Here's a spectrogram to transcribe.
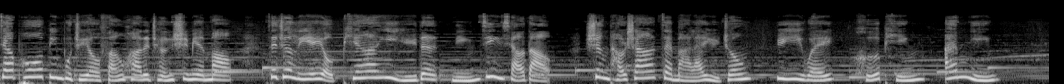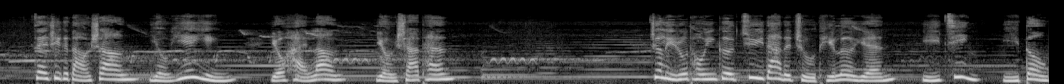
新加坡并不只有繁华的城市面貌，在这里也有偏安一隅的宁静小岛。圣淘沙在马来语中寓意为和平安宁。在这个岛上有椰影，有海浪，有沙滩。这里如同一个巨大的主题乐园，一静一动。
